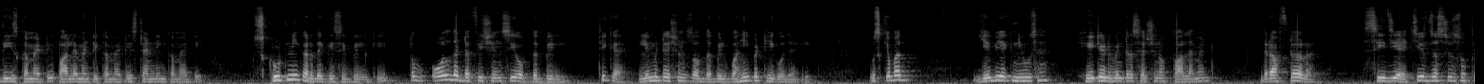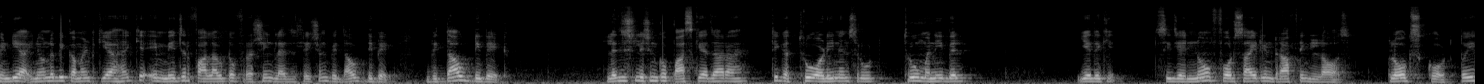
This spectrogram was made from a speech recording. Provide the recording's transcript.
these committee parliamentary committee standing committee scrutiny कर दे किसी बिल की तो all the deficiency of the bill ठीक है लिमिटेशंस ऑफ़ द बिल वहीं पे ठीक हो जाएँगी। उसके बाद ये भी एक न्यूज़ है heated winter session of parliament thereafter C J I chief justice of India इन्होंने भी कमेंट किया है कि a major fall out of rushing legislation without debate without debate legislation को पास किया जा रहा है, ठीक है? Through ordinance route through money bill ये देखिए C J I no for in drafting laws cloaks court तो ये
